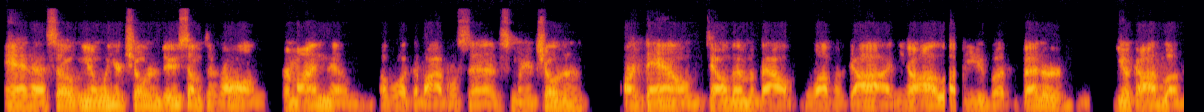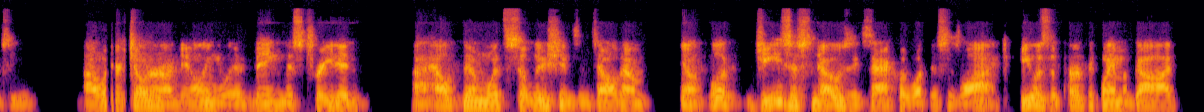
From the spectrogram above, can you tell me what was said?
And uh, so, you know, when your children do something wrong, remind them of what the Bible says. When your children are down, tell them about the love of God. You know, I love you, but better, you know, God loves you. Uh, when your children are dealing with being mistreated, uh, help them with solutions and tell them, you know, look, Jesus knows exactly what this is like. He was the perfect Lamb of God,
